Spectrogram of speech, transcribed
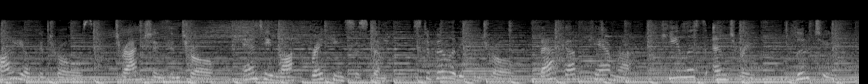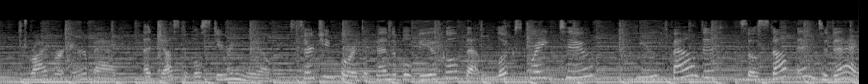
audio controls, traction control, anti-lock braking system, stability control, backup camera, keyless entry, Bluetooth, driver airbag, adjustable steering wheel. Searching for a dependable vehicle that looks great too? You found it, so stop in today.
